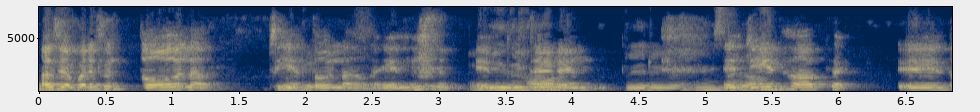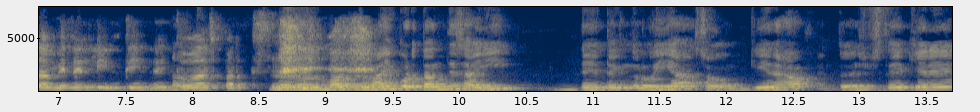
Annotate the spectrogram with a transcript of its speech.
Así aparece en todo lado. Sí, en todo lado. En, en, Twitter, en, Twitter, Instagram. en GitHub, eh, también en LinkedIn, en todas partes. Lo, más, lo más importante es ahí de tecnología son GitHub. Entonces, si usted quiere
